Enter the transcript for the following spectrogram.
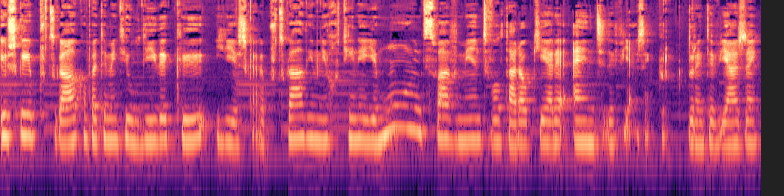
eu cheguei a Portugal completamente iludida que iria chegar a Portugal e a minha rotina ia muito suavemente voltar ao que era antes da viagem, porque durante a viagem,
